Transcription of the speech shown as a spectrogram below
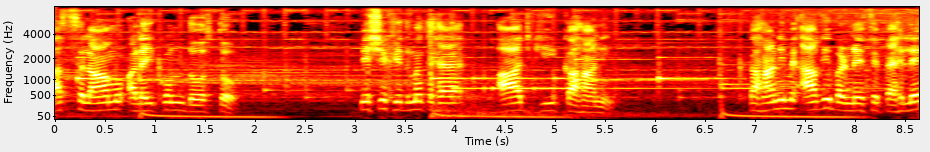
अस्सलाम अलैकुम दोस्तों। पेश खिदमत है आज की कहानी। कहानी में आगे बढ़ने से पहले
